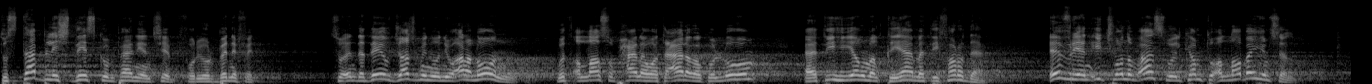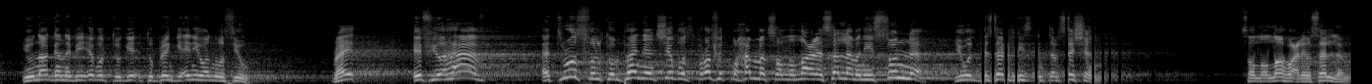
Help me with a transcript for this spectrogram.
To establish this companionship for your benefit. So in the day of judgment, when you are alone, with Allah subhanahu wa ta'ala وكلهم آتيه يوم القيامة فردا every and each one of us will come to Allah by himself you're not going to be able to, get, to bring anyone with you Right? If you have a truthful companionship with Prophet Muhammad sallallahu alaihi wasallam and his sunnah, you will deserve his intercession. Sallallahu alaihi wasallam.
